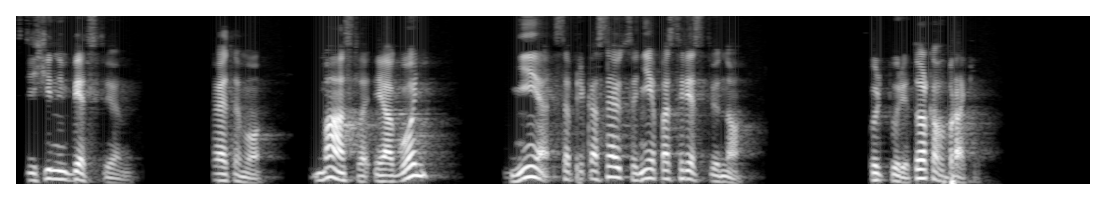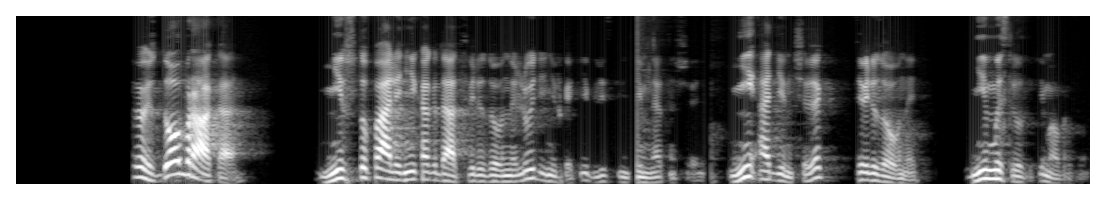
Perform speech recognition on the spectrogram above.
стихийным бедствием. Поэтому масло и огонь не соприкасаются непосредственно в культуре, только в браке. То есть до брака не вступали никогда цивилизованные люди ни в какие близкие интимные отношения. Ни один человек цивилизованный не мыслил таким образом.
